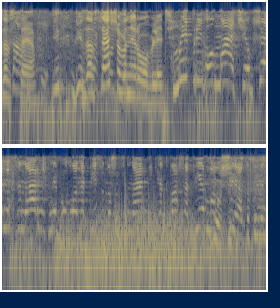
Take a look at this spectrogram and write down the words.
за все. за все, що вони роблять. Ми при Голмачі, взагалі не свинарник не було написано, що свинарник, як ваша фірма, взагалі документ.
